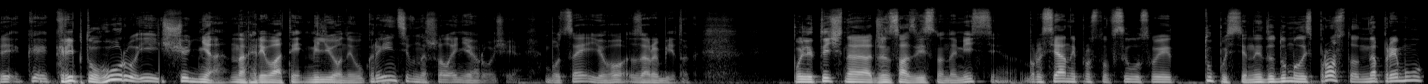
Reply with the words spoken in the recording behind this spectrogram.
е, криптогуру, і щодня нагрівати мільйони українців на шалені гроші, бо це його заробіток. Політична джинса, звісно, на місці. Росіяни просто в силу своєї тупості не додумались просто напряму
